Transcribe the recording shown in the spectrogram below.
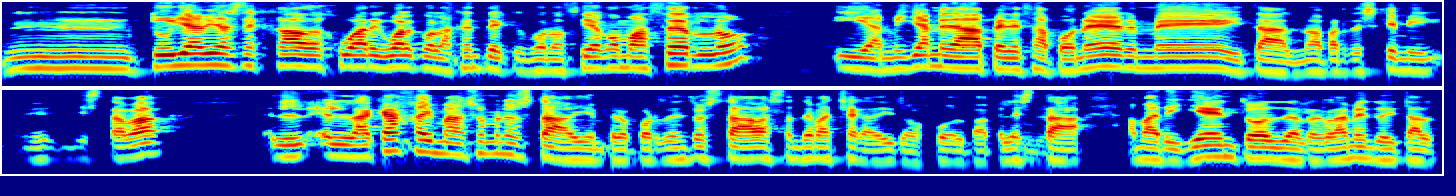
mm, tú ya habías dejado de jugar igual con la gente que conocía cómo hacerlo y a mí ya me daba pereza ponerme y tal, ¿no? Aparte es que mi, eh, estaba la caja y más o menos estaba bien, pero por dentro estaba bastante machacadito el juego. El papel está amarillento, el del reglamento y tal.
